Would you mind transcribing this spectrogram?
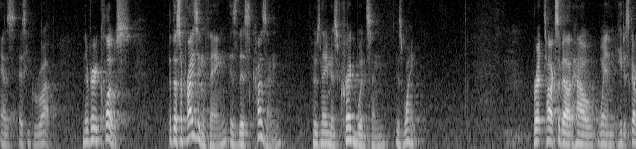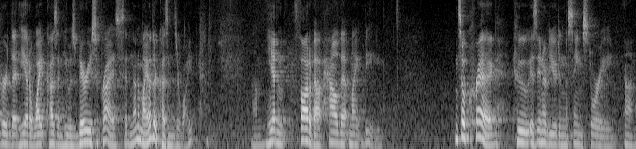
as, as he grew up. And they're very close. But the surprising thing is this cousin, whose name is Craig Woodson, is white. Brett talks about how when he discovered that he had a white cousin, he was very surprised. He said, None of my other cousins are white. Um, he hadn't thought about how that might be. And so Craig, who is interviewed in the same story, um,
